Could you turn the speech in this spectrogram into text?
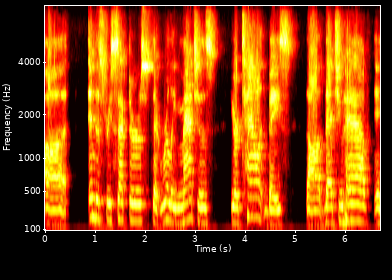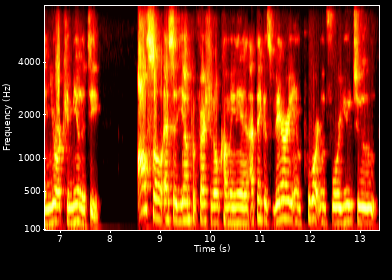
uh, industry sectors that really matches your talent base uh, that you have in your community. Also as a young professional coming in i think it's very important for you to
